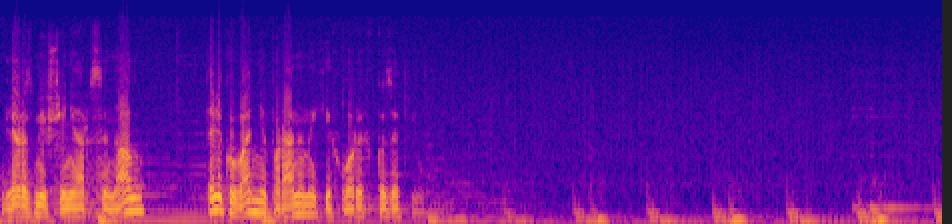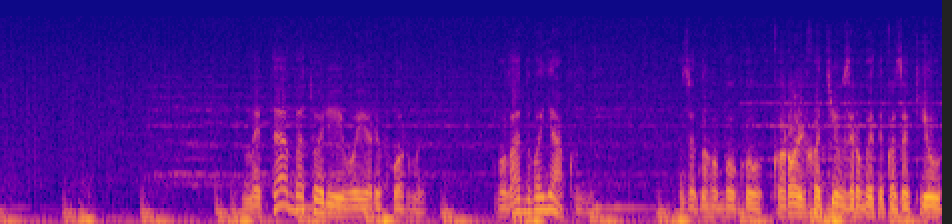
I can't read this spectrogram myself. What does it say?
для розміщення арсеналу та лікування поранених і хворих козаків. Мета Баторієвої реформи була двоякою. З одного боку, король хотів зробити козаків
